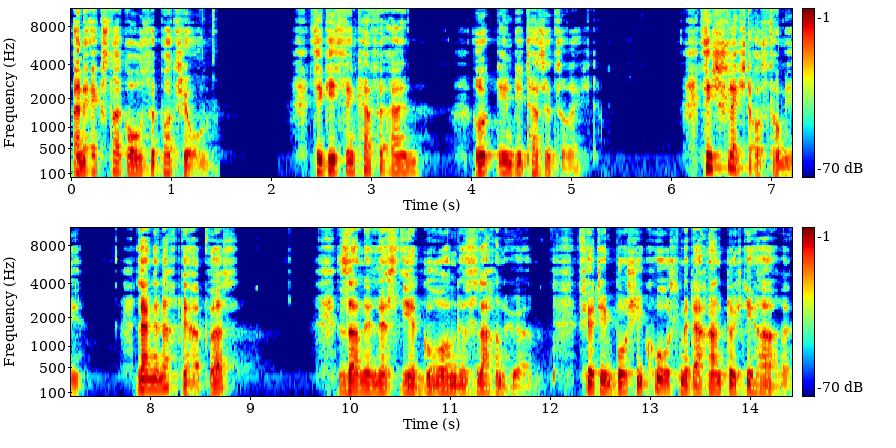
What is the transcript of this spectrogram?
eine extra große Portion. Sie gießt den Kaffee ein, rückt ihm die Tasse zurecht. Sieht schlecht aus, Tommy. Lange Nacht gehabt, was? Sanne lässt ihr gurrendes Lachen hören, fährt ihm buschikos mit der Hand durch die Haare.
